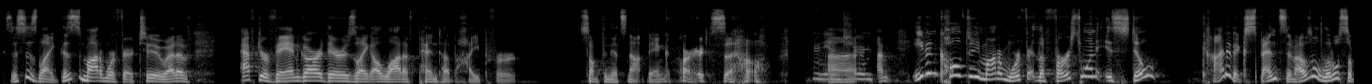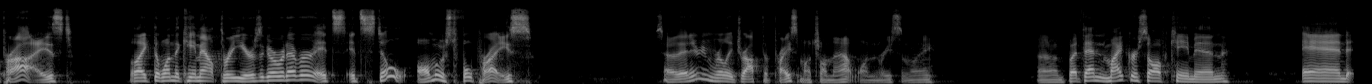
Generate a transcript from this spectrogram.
Because this is like this is Modern Warfare 2. Out of after Vanguard, there is like a lot of pent up hype for something that's not Vanguard. So Yeah, uh, true. I'm, even Call of Duty Modern Warfare, the first one is still kind of expensive. I was a little surprised. Like the one that came out three years ago or whatever, it's it's still almost full price. So they didn't even really drop the price much on that one recently. Um, but then Microsoft came in and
